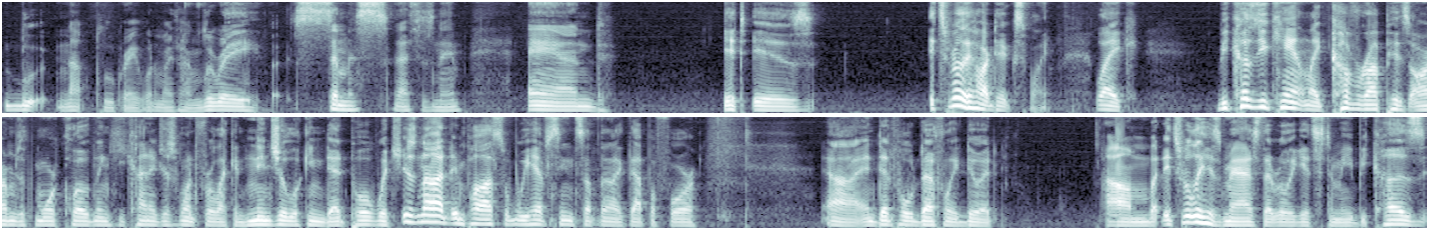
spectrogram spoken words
Blue, not Blu-ray, what am I talking? Blu-ray Simus, that's his name. And it is, it's really hard to explain. Like, because you can't like cover up his arms with more clothing, he kind of just went for like a ninja looking Deadpool, which is not impossible. We have seen something like that before uh, and Deadpool definitely do it. Um, but it's really his mask that really gets to me because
